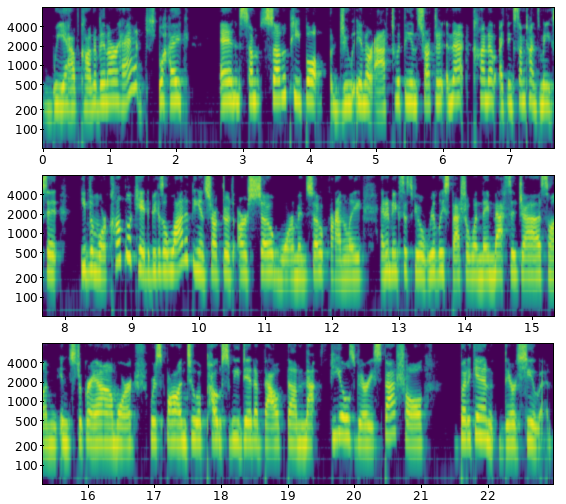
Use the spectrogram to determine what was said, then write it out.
we have kind of in our head. Like and some some people do interact with the instructor and that kind of i think sometimes makes it even more complicated because a lot of the instructors are so warm and so friendly and it makes us feel really special when they message us on instagram or respond to a post we did about them. That feels very special but again they're human.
